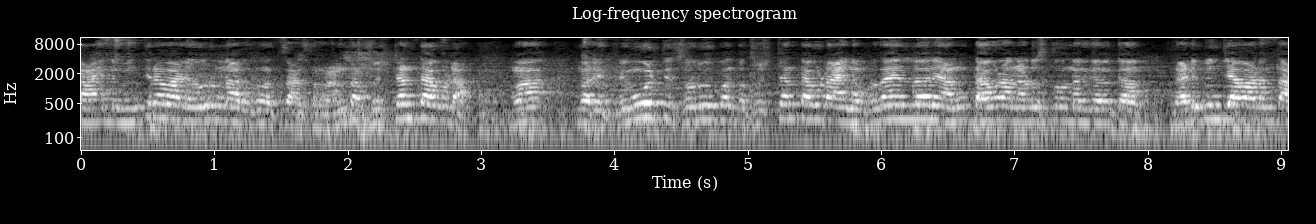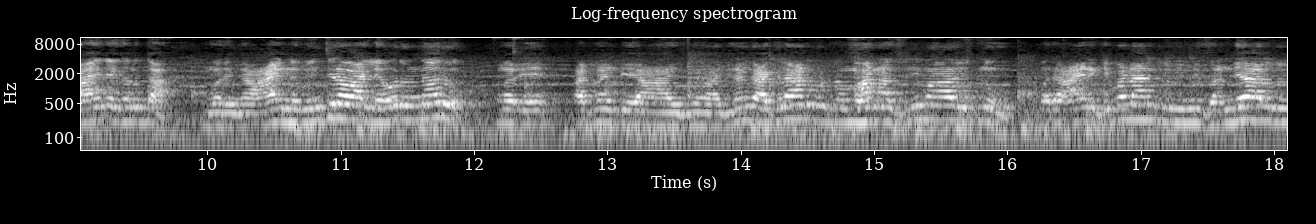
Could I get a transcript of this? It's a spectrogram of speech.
ఆయన మించిన వాడు ఎవరున్నారు? శాస్త్రం అంతా సృష్టి అంతా కూడా మా మరి త్రిమూర్తి స్వరూపంత సృష్టి అంతా కూడా ఆయన హృదయంలోనే అంతా కూడా నడుస్తున్నది కనుక నడిపించేవాడంతా ఆయనే కనుక. మరి ఆయన మించిన వాళ్ళు ఎవరున్నారు? మరి అటువంటి ఆ విధంగా అఖిలాండుడు బ్రహ్మాండ శ్రీ మహావిష్ణువు మరి ఆయనకి ఇవ్వడానికి ఇన్ని సందేహాలు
